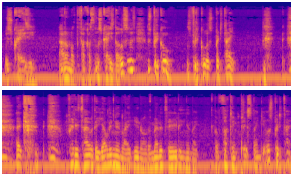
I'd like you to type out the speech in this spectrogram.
It was crazy. I don't know what the fuck else. It was crazy though. It was, it was pretty cool. It was pretty cool. It was pretty tight. like pretty tight with the yelling and like you know the meditating and like the fucking piss thing. It was pretty tight.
